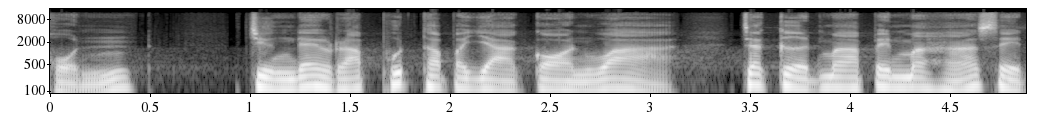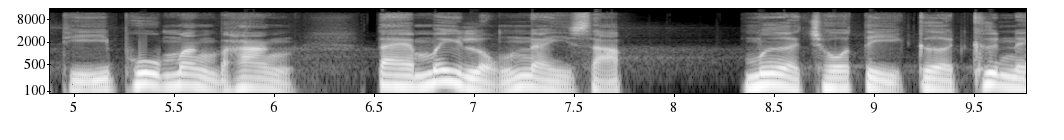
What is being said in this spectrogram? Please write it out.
ผล จึงได้รับพุทธปยากรว่า จะเกิดมาเป็นมหาเศรษฐีผู้มั่งคั่งแต่ไม่หลงในทรัพย์ เมื่อโชติเกิดขึ้นใน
